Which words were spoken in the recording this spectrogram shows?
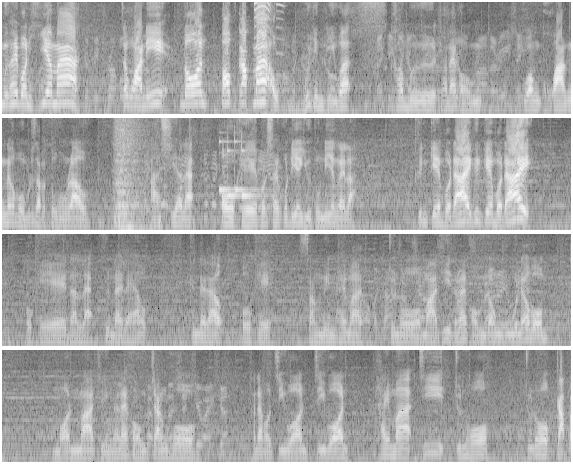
มึงให้บอลเฮี้ยมาก จังหวะนี้โดนตบกลับมาโอ้โหยังดีว่า เข้ามือทางด้านของกวางควังนะครับผมผู้รักษาประตูของเราอาเชียแล้วโอเคเพราะฉะนั้นคนนี้ยังอยู่ตรงนี้ยังไงล่ะ ขึ้นเกมบ่ได้ขึ้นเกมบ่ได้ โอเคนั่นแหละขึ้นได้แล้ว ขึ้นได้แล้วโอเค ซังมินให้มาจุนโฮมาที่ทางด้านของดองวูนะครับผม มอนมาถึงทางด้านของจังโฮทางด้านของจีวอนจีวอนให้มาที่จุนโฮจุนโฮกลับไป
